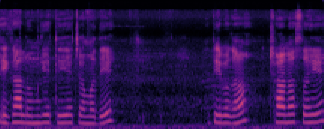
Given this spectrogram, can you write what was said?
ते घालून घेते याच्यामध्ये. ते बघा छान असं हे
